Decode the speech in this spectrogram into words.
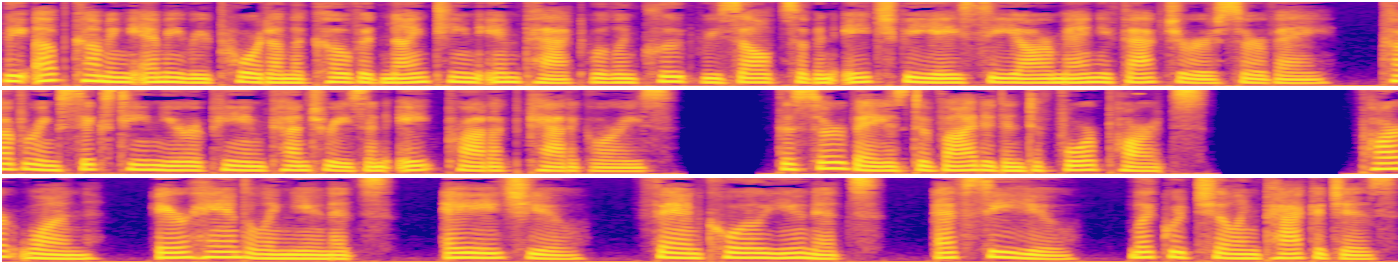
The upcoming EMI report on the COVID 19 impact will include results of an HVACR manufacturer survey, covering 16 European countries and 8 product categories. The survey is divided into four parts. Part 1 Air Handling Units, AHU, Fan Coil Units, FCU, Liquid Chilling Packages,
